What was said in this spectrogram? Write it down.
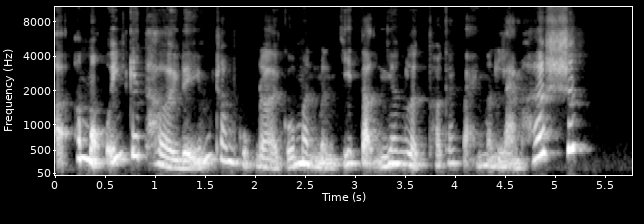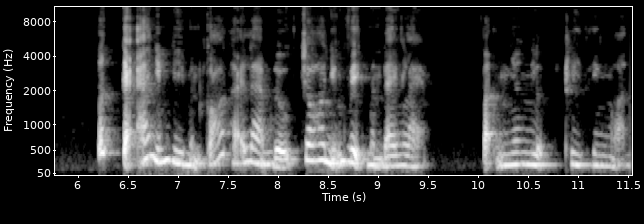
ở mỗi cái thời điểm trong cuộc đời của mình mình chỉ tận nhân lực thôi các bạn mình làm hết sức tất cả những gì mình có thể làm được cho những việc mình đang làm. Tận nhân lực tri thiên mệnh.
